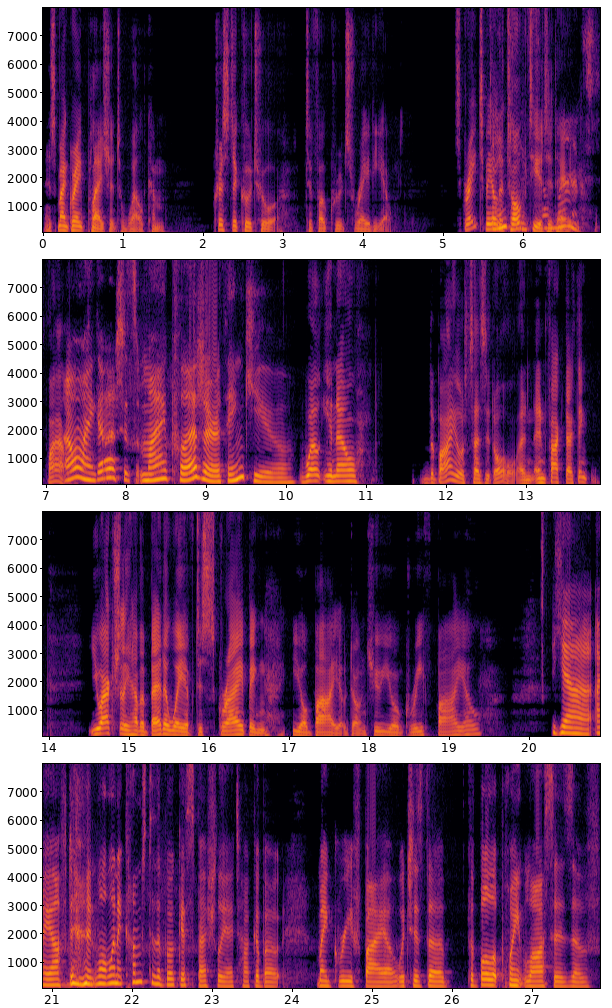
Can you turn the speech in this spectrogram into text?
It's my great pleasure to welcome Christa Couture to Folk Roots Radio. It's great to be able Thank to talk to you so today. much. Wow. Oh my gosh, it's my pleasure. Thank you. Well, you know, the bio says it all. And in fact, I think you actually have a better way of describing your bio, don't you? Your grief bio? Yeah, I often, well, when it comes to the book, especially, I talk about my grief bio, which is the the bullet point losses of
